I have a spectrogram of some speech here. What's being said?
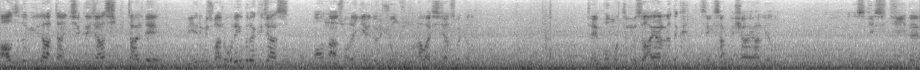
6'da Villah'tan çıkacağız. Spital'de bir yerimiz var. Orayı bırakacağız. Ondan sonra geri dönüş yolculuğuna başlayacağız bakalım. Tempomatımızı ayarladık. 85'e ayarlayalım. Hız kesiciyi de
